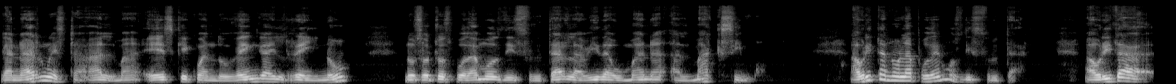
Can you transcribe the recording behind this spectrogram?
Ganar nuestra alma es que cuando venga el reino, nosotros podamos disfrutar la vida humana al máximo. Ahorita no la podemos disfrutar. Ahorita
